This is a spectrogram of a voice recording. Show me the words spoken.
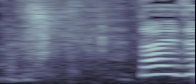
자, 이제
